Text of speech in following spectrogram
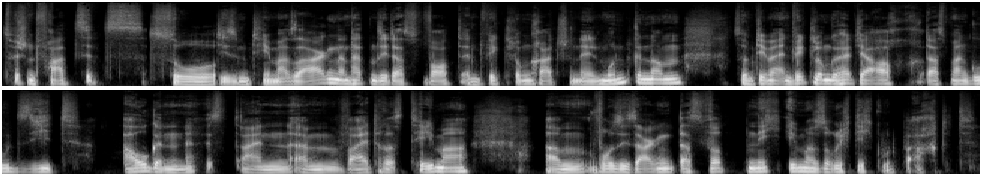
Zwischenfazits zu diesem Thema sagen. Dann hatten Sie das Wort Entwicklung gerade schon in den Mund genommen. Zum Thema Entwicklung gehört ja auch, dass man gut sieht. Augen ist ein ähm, weiteres Thema, ähm, wo Sie sagen, das wird nicht immer so richtig gut beachtet.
